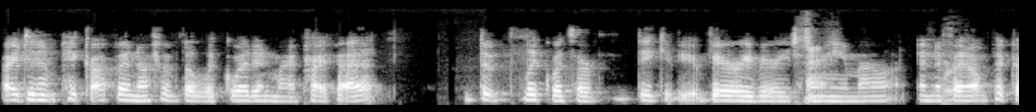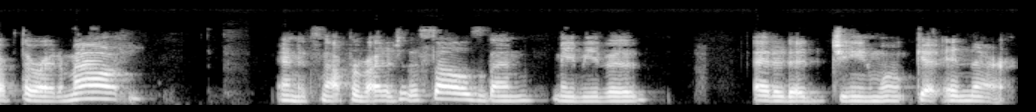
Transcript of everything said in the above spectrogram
I didn't pick up enough of the liquid in my pipette. The liquids are, they give you a very, very tiny amount. And if right. I don't pick up the right amount, and it's not provided to the cells, then maybe the edited gene won't get in there,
